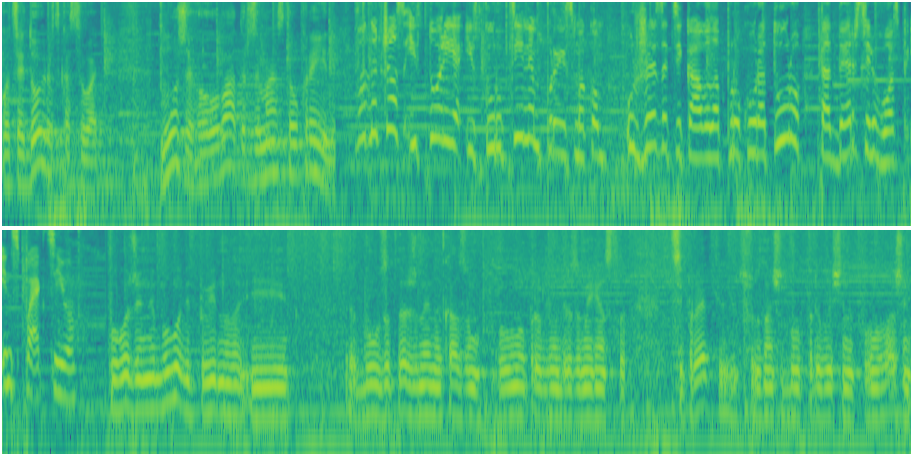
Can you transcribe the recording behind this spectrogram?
оцей договір скасувати може голова Держземагентства України. Водночас історія із корупційним присмаком уже зацікавила прокуратуру та Держсільгоспінспекцію. Погоджень не було, відповідно, і був затверджений наказом головного управління Держземагентства ці проекти, що значить було перевищено повноважень.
